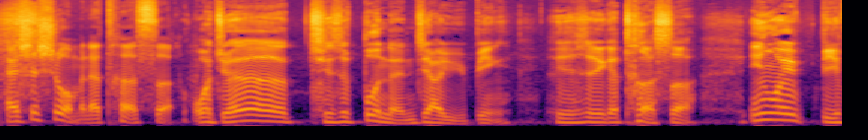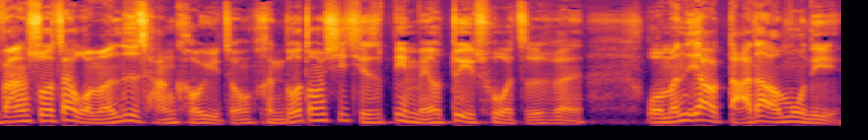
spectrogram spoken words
还是是我们的特色？我觉得其实不能叫语病，其实是一个特色。因为比方说，在我们日常口语中，很多东西其实并没有对错之分。我们要达到目的，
